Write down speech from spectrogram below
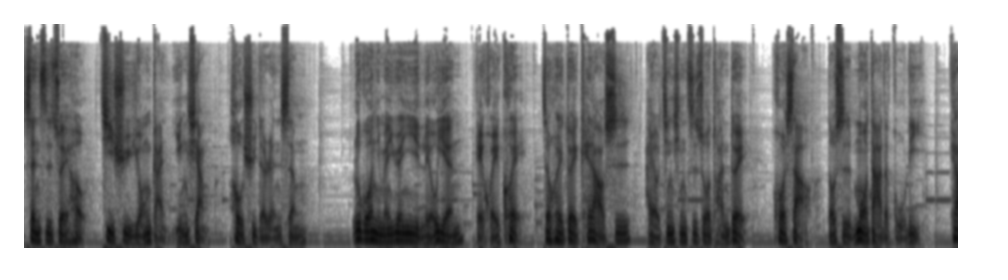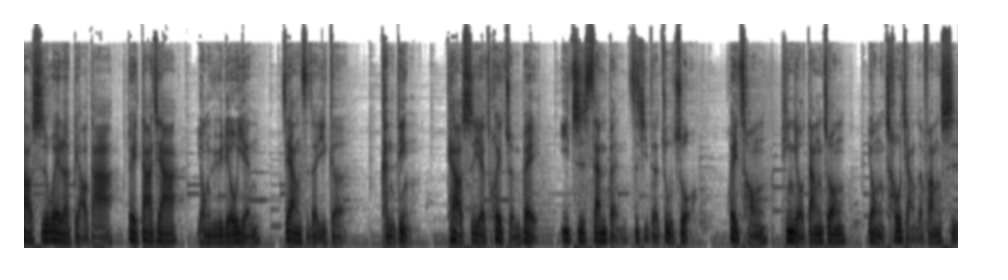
甚至最后继续勇敢迎向。后续的人生，如果你们愿意留言给回馈，这会对 K 老师还有精心制作团队阔少都是莫大的鼓励。K 老师为了表达对大家勇于留言这样子的一个肯定，K 老师也会准备一至三本自己的著作，会从听友当中用抽奖的方式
